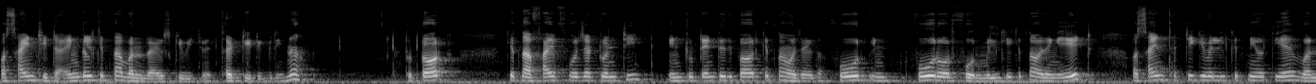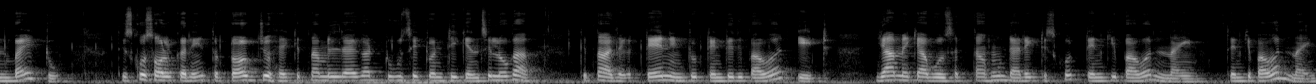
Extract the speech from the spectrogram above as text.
और साइन थीटा एंगल कितना बन रहा है उसके बीच में? थर्टी डिग्री ना? तो टॉर्क कितना? फाइव फोर जा twenty into ten to the power कितना हो जाएगा? फोर इन फोर और फोर मिलके कितना हो जाएँगे? एट और साइन थर्टी की वैल्यू कितनी होती है? वन बाई टू तो इसको सॉल्व करें तो टॉर्क जो है कितना मिल जाएगा? टू से ट्वेंटी कैंसिल होगा, कितना आ जाएगा? Ten into ten to the power eight या मैं क्या बोल सकता हूँ? डायरेक्ट इसको टेन की पावर नाइन टेन की पावर नाइन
